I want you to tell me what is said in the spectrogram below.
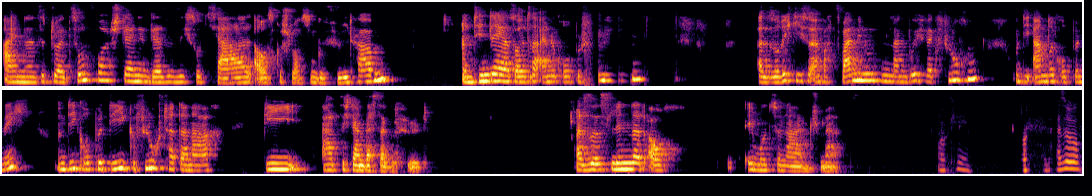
eine Situation vorstellen, in der sie sich sozial ausgeschlossen gefühlt haben. Und hinterher sollte eine Gruppe schimpfen, also richtig so einfach zwei Minuten lang durchweg fluchen und die andere Gruppe nicht. Und die Gruppe, die geflucht hat danach, die hat sich dann besser gefühlt. Also es lindert auch emotionalen Schmerz. Okay. Also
